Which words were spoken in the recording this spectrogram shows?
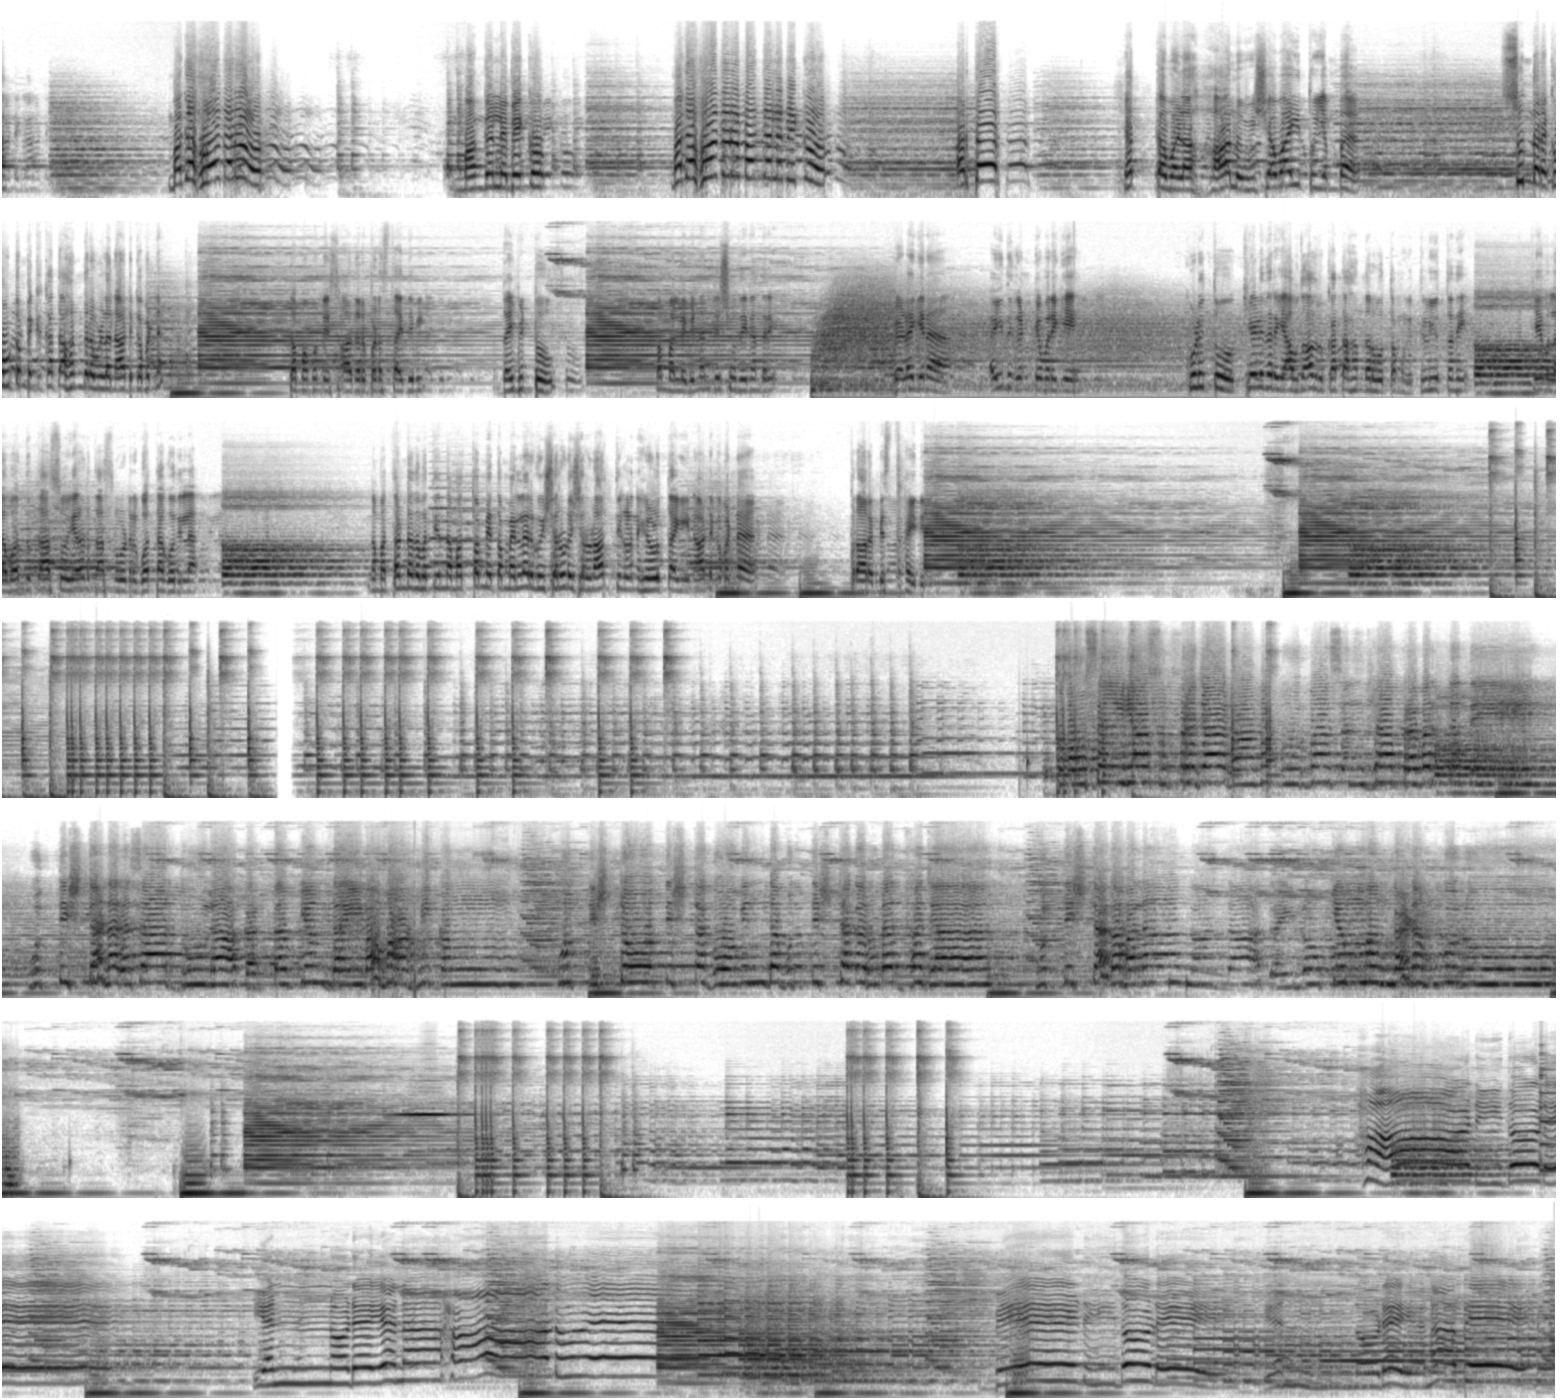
ಮಗ ಹೋದರು ಮಂಗಲ್ಯ ಬೇಕು. ಮಗ ಹೋದರು ಮಂಗಲ್ಯ ಬೇಕು. ಅರ್ಥ ಹೆತ್ತವಳ ಹಾಲು ವಿಷವಾಯಿತು ಎಂಬ ಸುಂದರ ಕೌಟುಂಬಿಕ ಕಥಾಹಂದರವುಳ್ಳ ನಾಟಕವನ್ನ ತಮ್ಮ ಮುಂದೆ ಸಾದರ ಪಡಿಸ್ತಾ ಇದ್ದೀವಿ. ದಯವಿಟ್ಟು ತಮ್ಮಲ್ಲಿ ವಿನಂತಿಸುವುದೇನೆಂದರೆ ಬೆಳಗಿನ ಐದು ಗಂಟೆವರೆಗೆ ಕುಳಿತು ಕೇಳಿದರೆ ಯಾವುದಾದ್ರೂ ಕಥಾಹಂದರವು ತಮಗೆ ತಿಳಿಯುತ್ತದೆ. ಕೇವಲ ಒಂದು ತಾಸು, ಎರಡು ತಾಸು ನೋಡ್ರೆ ಗೊತ್ತಾಗೋದಿಲ್ಲ. ನಮ್ಮ ತಂಡದ ವತಿಯಿಂದ ಮತ್ತೊಮ್ಮೆ ತಮ್ಮೆಲ್ಲರಿಗೂ ಶರಣು ಶರಣಾರ್ಥಿಗಳನ್ನು ಹೇಳುತ್ತಾ ಈ ನಾಟಕವನ್ನ ಪ್ರಾರಂಭಿಸ್ತಾ ಇದ್ದೀವಿ कौसल्या सुप्रजा रामपूर्वा सन्ध्या प्रवर्तते उत्तिष्ठ नरसार्दूला कर्तव्यं दैवमाह्निकम् उत्तिष्ठोत्तिष्ठ गोविन्द उत्तिष्ठ गरुडध्वज उत्तिष्ठ गमला कान्ता त्रैलोक्यं मङ्गलं कुरु ಎನ್ನೊಡೆಯನ ಹಾಡುವೆ. ಬೇಡಿದೊಡೆ ಎನ್ನೊಡೆಯನ ಬೇಡಿ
